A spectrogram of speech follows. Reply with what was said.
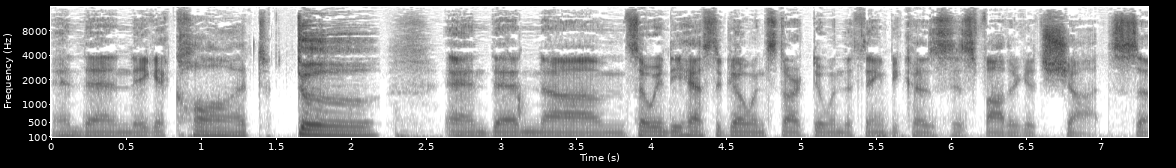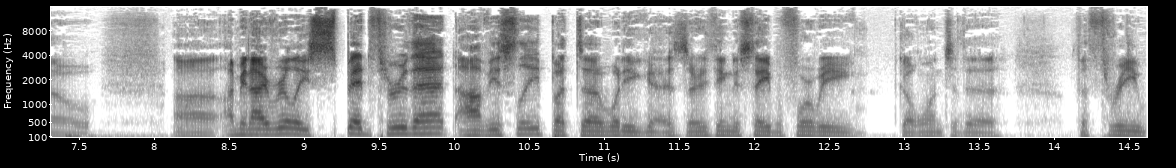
and then they get caught. Duh, and then um, so Indy has to go and start doing the thing because his father gets shot. So. Uh, I mean, I really sped through that, obviously, but uh, what do you guys? Is there anything to say before we go on to the the three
